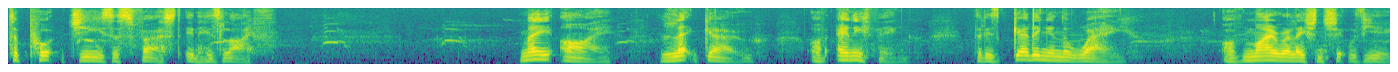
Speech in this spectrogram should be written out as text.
to put Jesus first in his life. May I let go of anything that is getting in the way of my relationship with you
